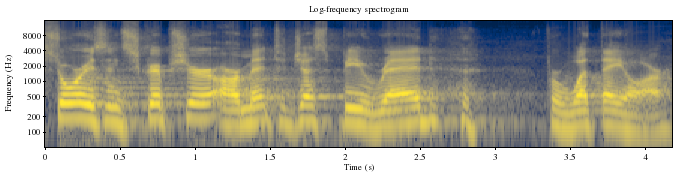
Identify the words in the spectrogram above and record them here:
stories in Scripture are meant to just be read for what they are.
